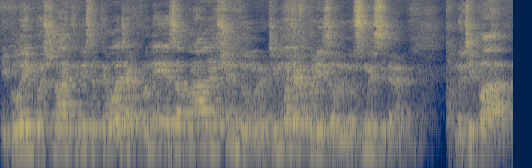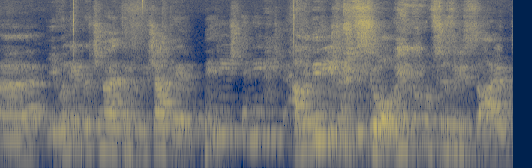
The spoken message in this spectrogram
і коли їм починають різати одяг, вони за поранення взагалі не думають. Їм одяг порізали, ну в смислі. Ну, типа, е, і вони починають там кричати: не ріжте, не ріжте. А вони ріжуть все, вони тупо все зрізають.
